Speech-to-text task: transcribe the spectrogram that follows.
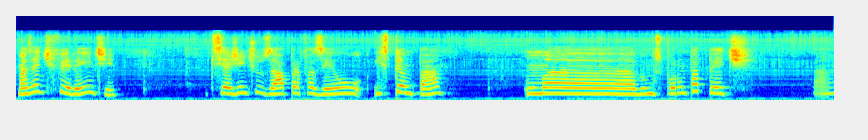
Mas é diferente se a gente usar para fazer o estampar uma, vamos por um tapete, tá?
